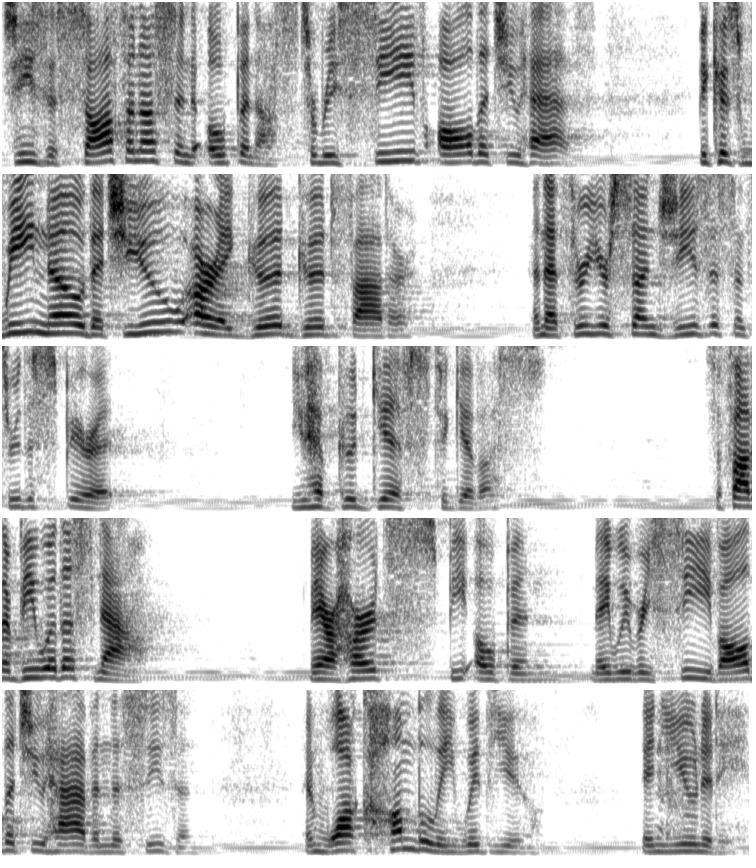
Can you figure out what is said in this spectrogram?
Jesus, soften us and open us to receive all that you have because we know that you are a good, good Father and that through your Son Jesus and through the Spirit, you have good gifts to give us. So, Father, be with us now. May our hearts be open May we receive all that you have in this season and walk humbly with you in unity.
